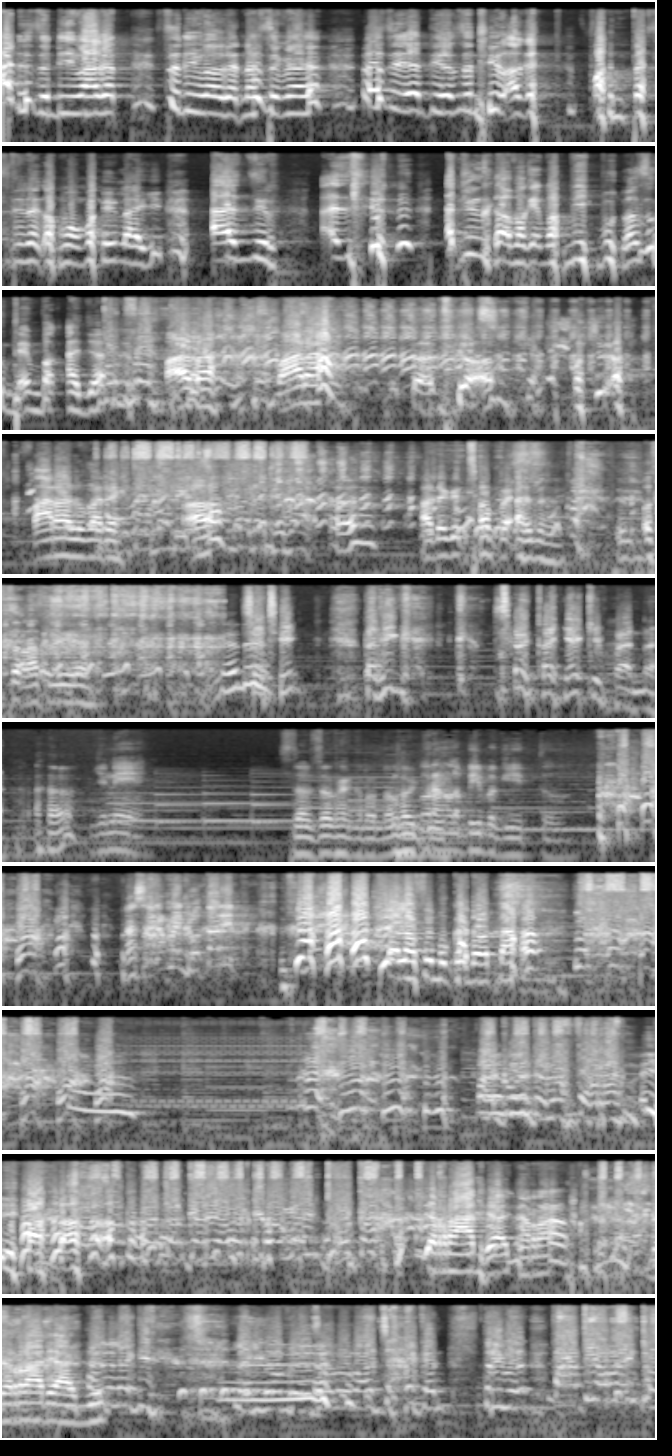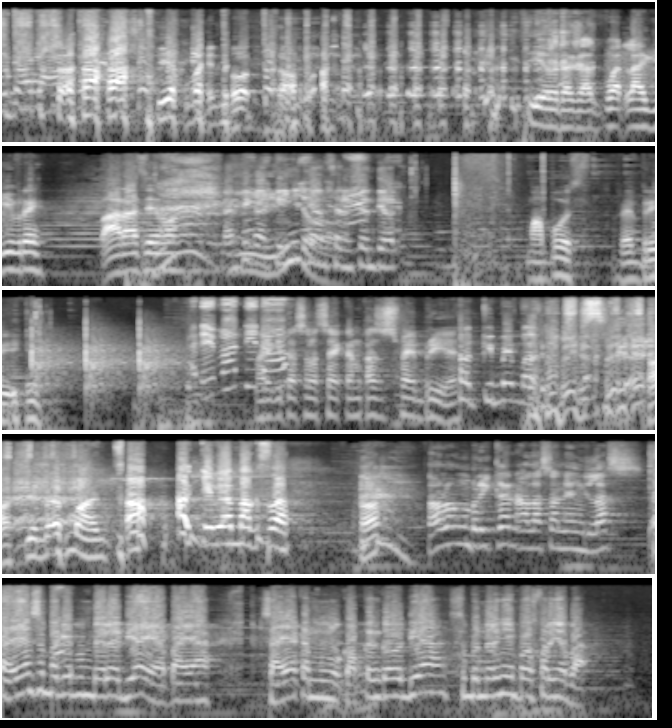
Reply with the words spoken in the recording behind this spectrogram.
Aduh sedih banget, sedih banget nasibnya. Nasibnya dia sedih banget. Pantas dia nggak mau main lagi. Anjir, anjir. Aduh nggak pakai babi ibu langsung tembak aja. Parah, parah. Tio, parah lu pada. Ah, ah, ada kecapean. Imposter aslinya. Aduh. Jadi tadi ceritanya gimana? Gini, Sudah sudah kronologi. kurang lebih begitu. nah sekarang main Dota Rit. dia langsung buka Dota. Aku ada laporan. Iya. satu mantan karyawan kita main Dota. nyerah dia nyerah. Nyerah dia anjir Aku lagi. Lagi ngobrol sama baca kan. Terima Pak Tio main Dota Pak. dia main Dota Pak. dia udah gak kuat lagi bre. Parah sih emang. Nanti kakinya jangan sentil. Mampus Febri. Mari kita selesaikan kasus Febri ya. Hakim memang. hakimnya manca. Hakimnya maksa Hah? Tolong berikan alasan yang jelas. Saya sebagai pembela dia ya Pak ya. Saya akan mengungkapkan kalau dia sebenarnya impostornya Pak.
